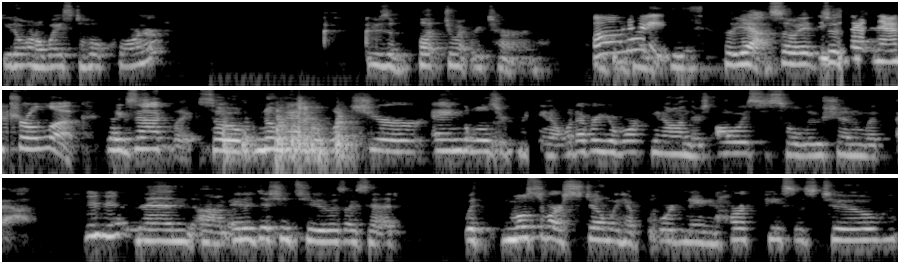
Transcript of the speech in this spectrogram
You don't want to waste a whole corner use a butt joint return. Oh, nice. So yeah, so it just that natural look. Exactly. So no matter what your angles, or you know, whatever you're working on, there's always a solution with that. Mm-hmm. And then, um, in addition to, as I said, with most of our stone, we have coordinating hearth pieces too.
